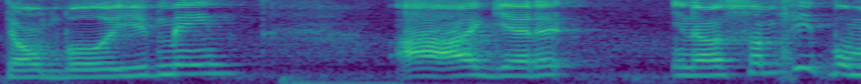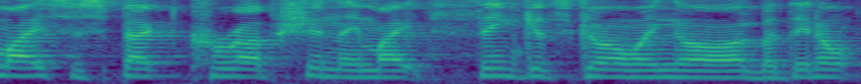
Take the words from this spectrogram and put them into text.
Don't believe me? I, get it. You know, some people might suspect corruption, they might think it's going on, but they don't.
